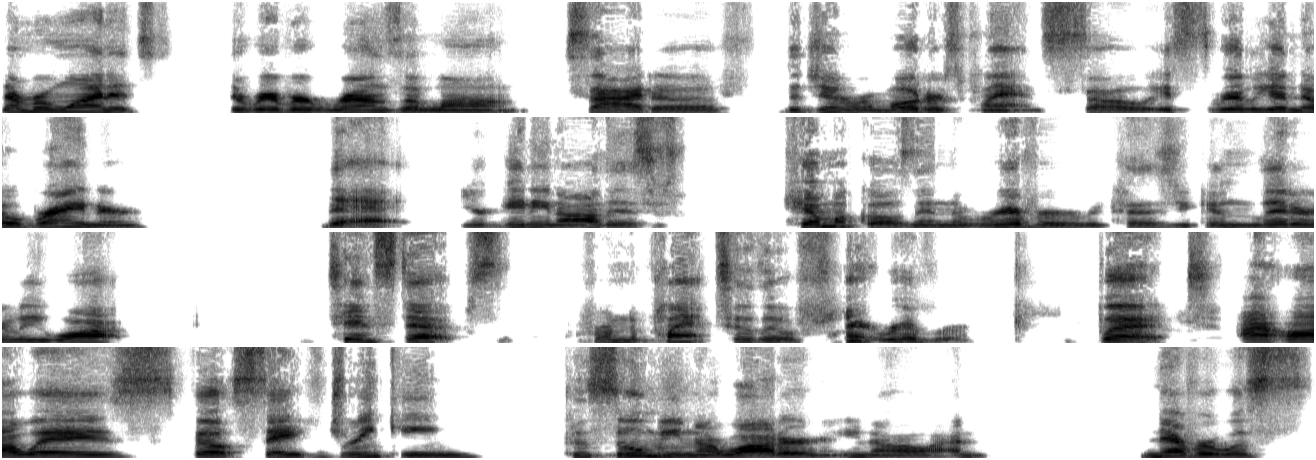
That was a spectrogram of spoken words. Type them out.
Number one, it's the river runs alongside of the General Motors plants, so it's really a no-brainer that you're getting all this chemicals in the river because you can literally walk 10 steps from the plant to the Flint River. But I always felt safe drinking consuming our water. You know, I never was.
